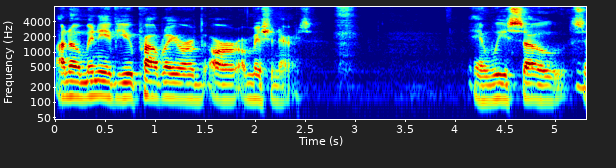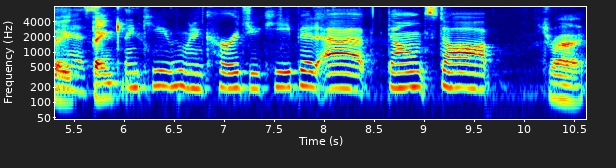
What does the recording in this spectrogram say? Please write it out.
I know many of you probably are, are, are missionaries. And we so say yes. thank you. Thank you. We want to encourage you. Keep it up. Don't stop. That's right.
